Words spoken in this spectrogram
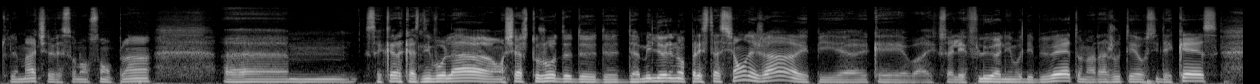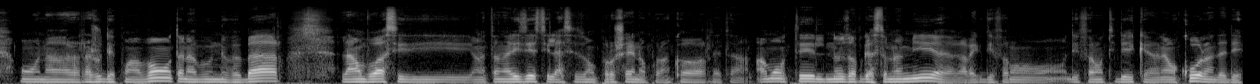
tous les matchs, les restaurants sont pleins. Euh, c'est clair qu'à ce niveau-là, on cherche toujours d'améliorer nos prestations déjà, et puis euh, que, bah, ce soit les flux au niveau des buvettes, on a rajouté aussi des caisses, on a rajouté des points de vente, on a une nouvelle barre. Là, on voit si, on a analysé si la saison prochaine, on pourra encore à, monter nos offres gastronomie euh, avec différentes idées qu'on est en cours, hein, des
